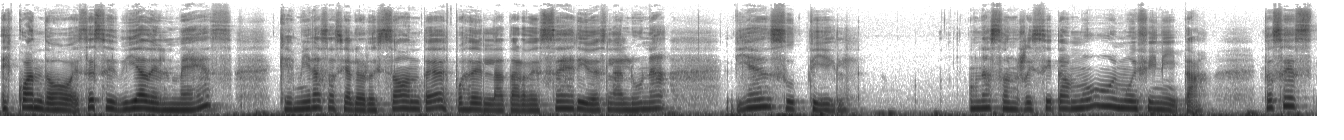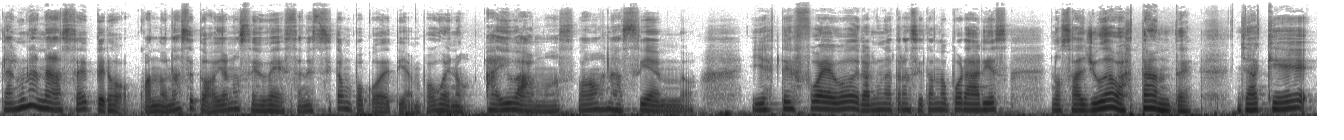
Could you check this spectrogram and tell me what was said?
Es cuando es ese día del mes que miras hacia el horizonte después del atardecer y ves la luna bien sutil, una sonrisita muy, muy finita. Entonces la luna nace, pero cuando nace todavía no se ve, se necesita un poco de tiempo. Bueno, ahí vamos, vamos naciendo. Y este fuego de la luna transitando por Aries nos ayuda bastante, ya que,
